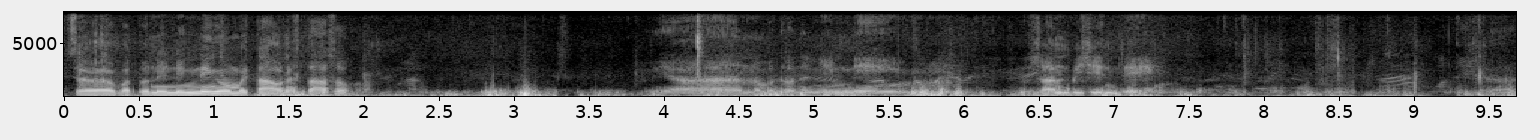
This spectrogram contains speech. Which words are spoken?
sa bato ni Ningning oh, may tao na taas oh. Yan, ang bato ni Ningning. San Vicente. Yan.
